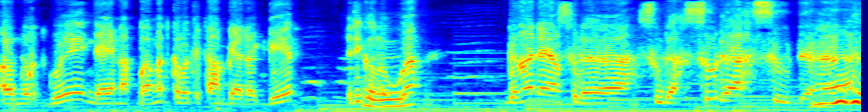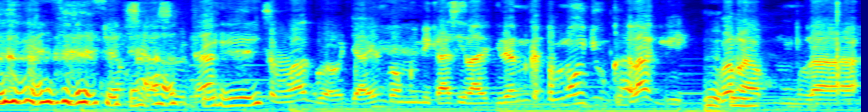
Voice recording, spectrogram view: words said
kalau menurut gue nggak enak banget kalau kita sampai ada gap jadi kalau mm. gue dengan yang sudah sudah sudah sudah sudah yang sudah sudah okay. semua gue jalin komunikasi lagi dan ketemu juga lagi mm -mm. gue nggak nggak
